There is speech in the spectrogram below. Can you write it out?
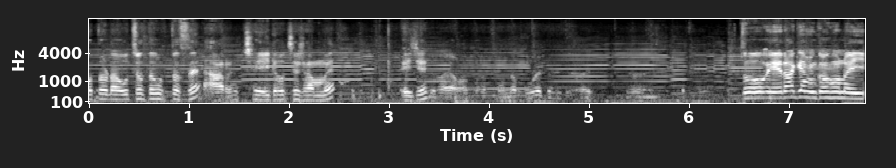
কতটা উচ্চতে উঠতেছে। আর হচ্ছে এইটা হচ্ছে সামনে। এই যে। তো এর আগে আমি কখনো এই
